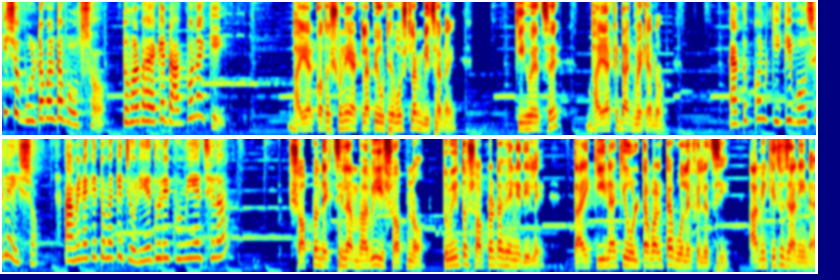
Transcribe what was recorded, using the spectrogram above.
কিছু উল্টাপাল্টা বলছো? তোমার ভাইয়াকে ডাকবো নাকি? ভাইয়ার কথা শুনে একলাপে উঠে বসলাম বিছানায়। কি হয়েছে? ভাইয়াকে ডাকবে কেন? এতক্ষণ কি কি বলছিলে এইসব? আমি নাকি তোমাকে জড়িয়ে ধরে ঘুমিয়েছিলাম? স্বপ্ন দেখছিলাম ভাবি স্বপ্ন। তুমি তো স্বপ্নটা ভেঙে দিলে। তাই কি না কি উল্টাপাল্টা বলে ফেলেছি। আমি কিছু জানি না।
